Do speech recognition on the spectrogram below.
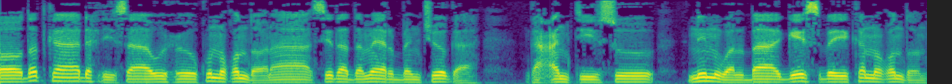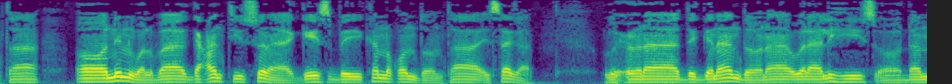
oo dadka dhexdiisa wuxuu ku noqon doonaa sida dameer banjoog ah. Gacantiisu nin walba gees bay ka noqon doontaa oo nin walba gacantiisuna gees bay ka noqon doontaa isaga. Wuxuuna degganaan doonaa walaalihiis oo dhan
